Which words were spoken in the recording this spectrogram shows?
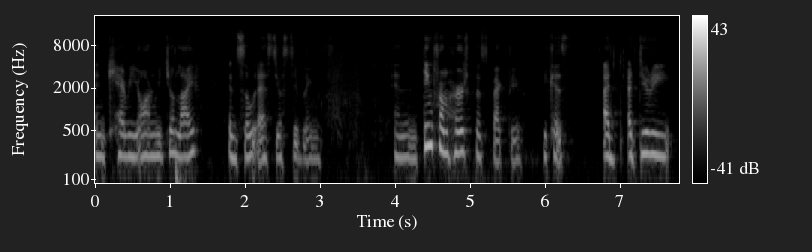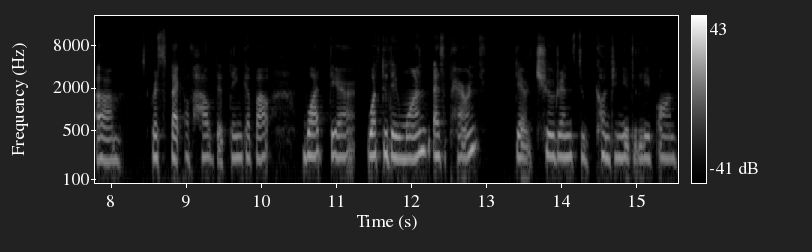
and carry on with your life, and so as your siblings? And think from her perspective because I, I dearly um, respect of how they think about what they're what do they want as parents their children to continue to live on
